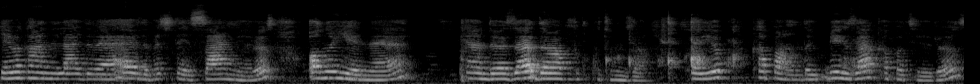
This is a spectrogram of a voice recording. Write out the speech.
yemekhanelerde veya evde peçeteye sarmıyoruz. Onun yerine kendi özel damaklık kutumuza koyup kapağını da bir güzel kapatıyoruz.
